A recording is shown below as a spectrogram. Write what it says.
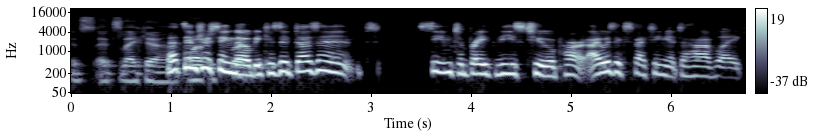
It's it's like uh, That's well, interesting well, though, because it doesn't seem to break these two apart. I was expecting it to have like,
